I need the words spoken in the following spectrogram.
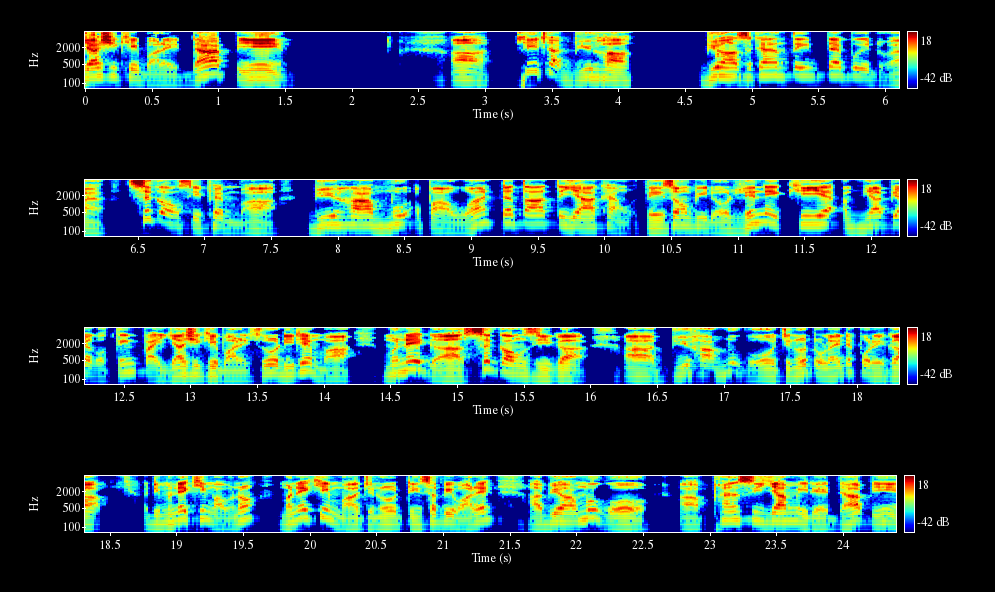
ရရှိခဲ့ပါတယ်ဒါ့အပြင်အာခိထဘျူဟာ ဘျူဟာစကန်သိမ်းတက်ပွေတွင်စစ်ကောင်စီဘက်မှဘျူဟာမှုအပါဝမ်တက်သားတရားခန့်ကိုဒေဆောင်ပြီးတော့လက်နက်ခဲယအများပြားကိုသိမ်းပိုက်ရရှိခဲ့ပါတယ်ဆိုတော့ဒီထက်မှာမနေ့ကစစ်ကောင်စီကအာဘျူဟာမှုကိုကျွန်တော်တို့တော်လိုင်းတက်ဖို့တွေကဒီမနေ့ခင်းမှာဗောနော်မနေ့ခင်းမှာကျွန်တော်တို့တင်ဆက်ပေးပါတယ်အာဘျူဟာမှုကိုအာဖန်စီရမိတယ်ဒါပြင်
